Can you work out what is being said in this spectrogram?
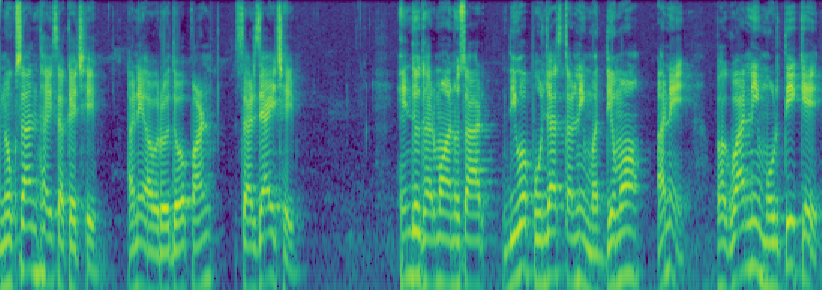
નુકસાન થઈ શકે છે અને અવરોધો પણ સર્જાય છે. હિન્દુ ધર્મ અનુસાર દીવો પૂજા સ્થળની મધ્યમાં અને ભગવાનની મૂર્તિ કે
